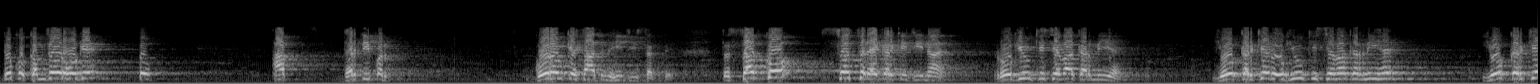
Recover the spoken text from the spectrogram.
देखो, कमज़ोर हो गए तो आप धरती पर गौरव के साथ नहीं जी सकते। तो सबको स्वस्थ रह करके जीना है। रोगियों की सेवा करनी है। योग करके रोगियों की सेवा करनी है। योग करके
